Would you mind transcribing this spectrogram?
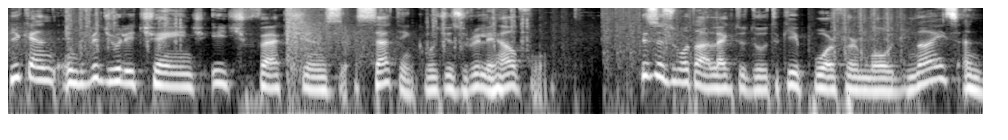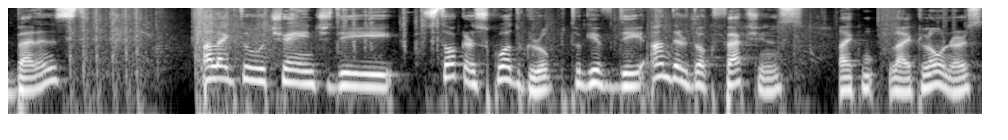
you can individually change each faction's setting, which is really helpful. This is what I like to do to keep warfare mode nice and balanced I like to change the Stalker squad group to give the underdog factions, like, like loners,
